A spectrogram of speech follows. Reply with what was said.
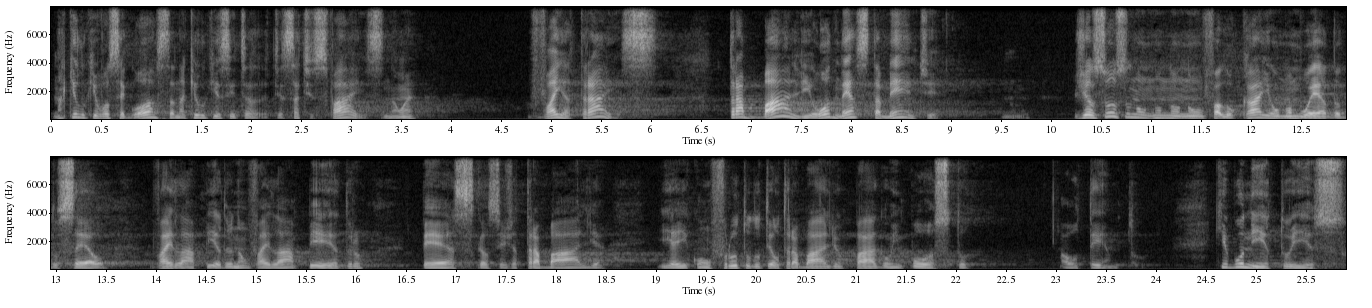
naquilo que você gosta, naquilo que te satisfaz, não é? Vai atrás. Trabalhe honestamente. Jesus não, não, não falou, caia uma moeda do céu. Vai lá, Pedro. Não, vai lá, Pedro pesca, ou seja, trabalha, e aí com o fruto do teu trabalho paga o imposto ao templo. Que bonito isso.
